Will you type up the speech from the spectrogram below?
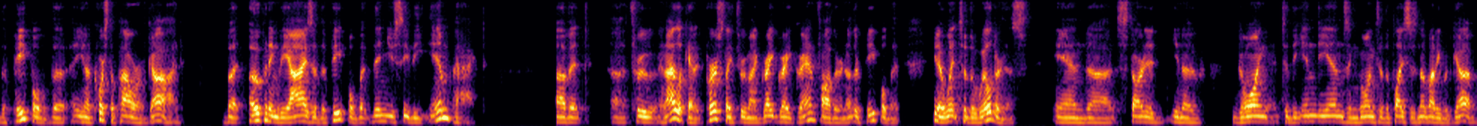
the people, the, you know, of course, the power of God, but opening the eyes of the people, but then you see the impact of it uh, through, and I look at it personally through my great great grandfather and other people that, you know, went to the wilderness and uh, started, you know, going to the Indians and going to the places nobody would go.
